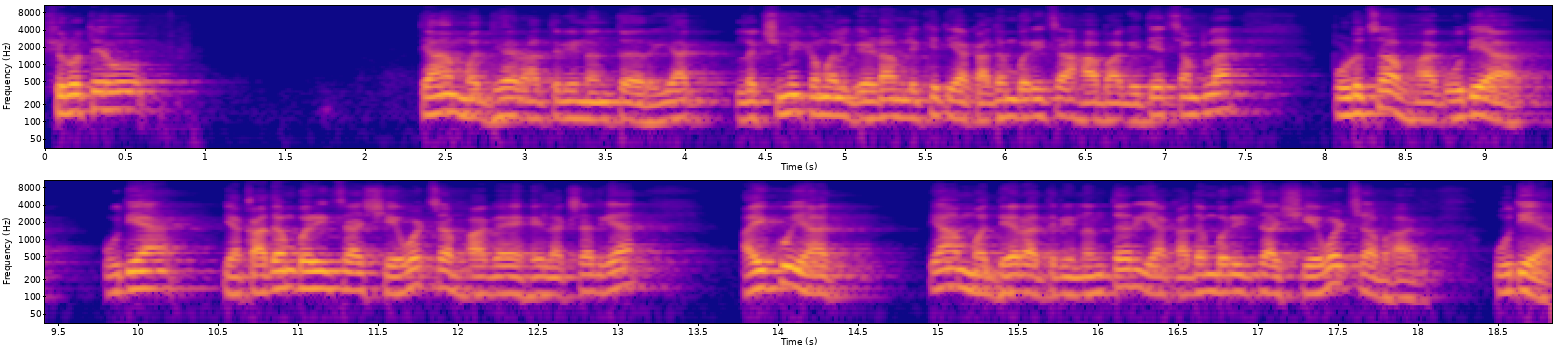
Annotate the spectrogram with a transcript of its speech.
श्रोते हो त्या मध्यरात्रीनंतर या लक्ष्मी कमल गेडाम लिखित या कादंबरीचा हा भाग इथेच संपला. पुढचा भाग उद्या उद्या या कादंबरीचा शेवटचा भाग आहे हे लक्षात घ्या. ऐकूयात त्या मध्यरात्रीनंतर या कादंबरीचा शेवटचा भाग उद्या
